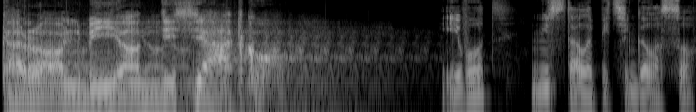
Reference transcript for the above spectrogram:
«Король бьет десятку!» И вот не стало пяти голосов.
